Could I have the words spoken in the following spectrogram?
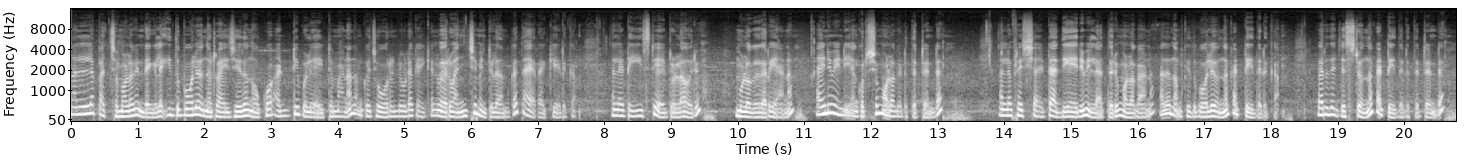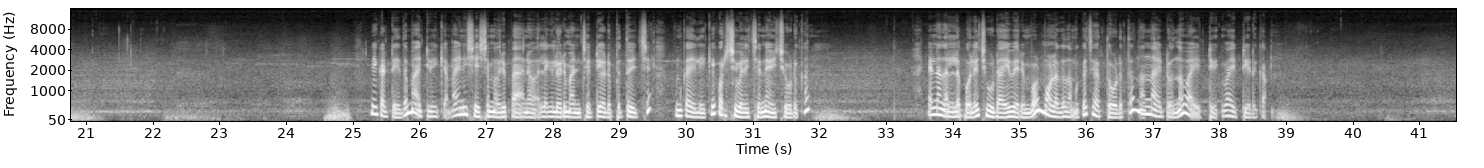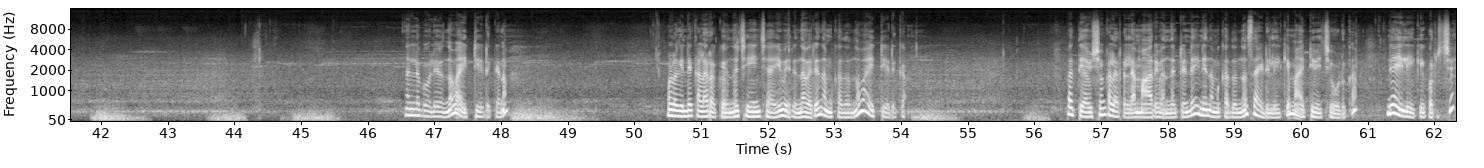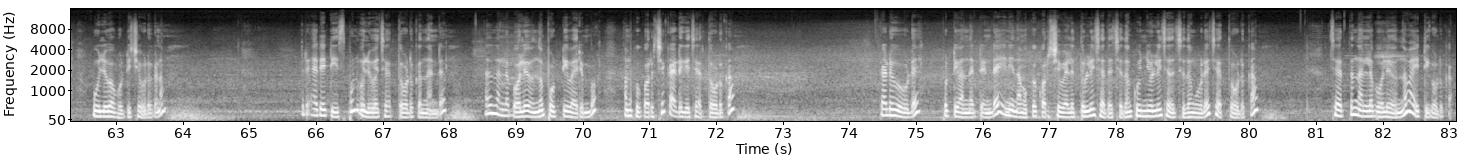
നല്ല പച്ചമുളക് ഉണ്ടെങ്കിൽ ഇതുപോലെ ഒന്ന് ട്രൈ ചെയ്ത് നോക്കൂ. അടിപൊളി ഐറ്റമാണ് നമുക്ക് ചോറിന്റെ കൂടെ കഴിക്കാൻ വെറും അഞ്ച് മിനിറ്റിൽ നമുക്ക് തയ്യാറാക്കിയെടുക്കാം. നല്ല ടേസ്റ്റി ആയിട്ടുള്ള ഒരു മുളക് കറിയാണ്. അതിന് വേണ്ടി ഞാൻ കുറച്ച് മുളക് എടുത്തിട്ടുണ്ട്. നല്ല ഫ്രഷായിട്ട് അധികം എരിവില്ലാത്തൊരു മുളകാണ്. അത് നമുക്കിതുപോലെ ഒന്ന് കട്ട് ചെയ്തെടുക്കാം. വെറുതെ ജസ്റ്റ് ഒന്ന് കട്ട് ചെയ്തെടുത്തിട്ടുണ്ട്. ഇനി കട്ട് ചെയ്ത് മാറ്റി വയ്ക്കാം. അതിന് ശേഷം ഒരു പാനോ അല്ലെങ്കിൽ ഒരു മൺചട്ടി അടുപ്പത്ത് വെച്ച് നമുക്ക് അതിലേക്ക് കുറച്ച് വെളിച്ചെണ്ണ ഒഴിച്ചു കൊടുക്കാം. എണ്ണ നല്ലപോലെ ചൂടായി വരുമ്പോൾ മുളക് നമുക്ക് ചേർത്ത് കൊടുത്ത് നന്നായിട്ടൊന്ന് വഴറ്റി വഴറ്റിയെടുക്കാം. നല്ലപോലെ ഒന്ന് വഴറ്റിയെടുക്കണം. മുളകിന്റെ കളറൊക്കെ ഒന്ന് ചേഞ്ചായി വരുന്നവരെ നമുക്കതൊന്ന് വഴറ്റിയെടുക്കാം. അപ്പം അത്യാവശ്യം കളറെല്ലാം മാറി വന്നിട്ടുണ്ട്. ഇനി നമുക്കതൊന്ന് സൈഡിലേക്ക് മാറ്റി വെച്ച് കൊടുക്കാം. ഇനി അതിലേക്ക് കുറച്ച് ഉലുവ പൊട്ടിച്ച് കൊടുക്കണം. ഒരു അര ടീസ്പൂൺ ഉലുവ ചേർത്ത് കൊടുക്കുന്നുണ്ട്. അത് നല്ലപോലെ ഒന്ന് പൊട്ടി വരുമ്പോൾ നമുക്ക് കുറച്ച് കടുക് ചേർത്ത് കൊടുക്കാം. കടുക് കൂടെ പൊട്ടി വന്നിട്ടുണ്ട്. ഇനി നമുക്ക് കുറച്ച് വെളുത്തുള്ളി ചതച്ചതും കുഞ്ഞുള്ളി ചതച്ചതും കൂടെ ചേർത്ത് കൊടുക്കാം. ചേർത്ത് നല്ലപോലെ ഒന്ന് വയറ്റി കൊടുക്കാം.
